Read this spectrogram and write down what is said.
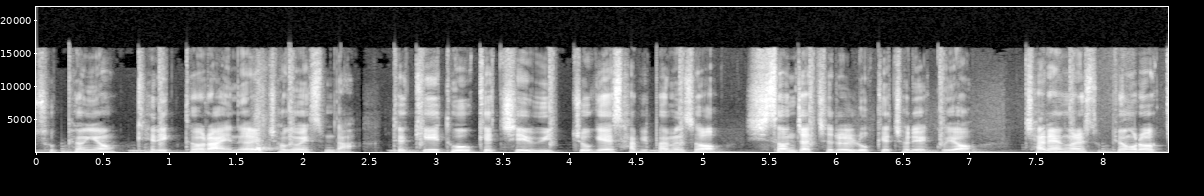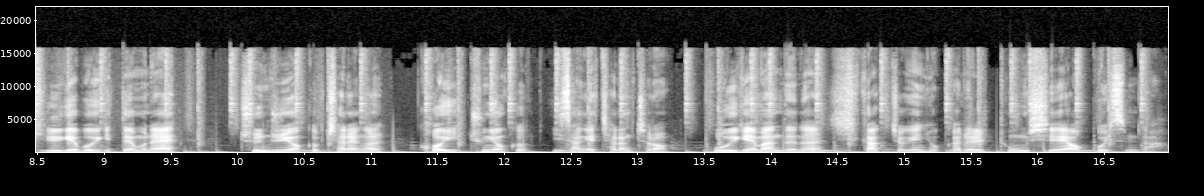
수평형 캐릭터 라인을 적용했습니다. 특히 door catch 위쪽에 삽입하면서 시선 자체를 높게 처리했고요. 차량을 수평으로 길게 보이기 때문에 준중형급 차량을 거의 중형급 이상의 차량처럼 보이게 만드는 시각적인 효과를 동시에 얻고 있습니다.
